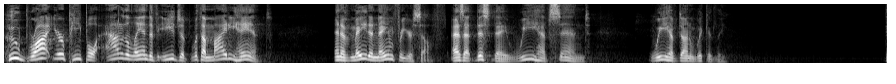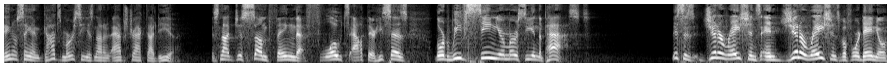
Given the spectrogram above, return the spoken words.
who brought your people out of the land of Egypt with a mighty hand and have made a name for yourself, as at this day we have sinned, we have done wickedly. Daniel's saying God's mercy is not an abstract idea. It's not just something that floats out there. He says, Lord, we've seen your mercy in the past. This is generations and generations before Daniel.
